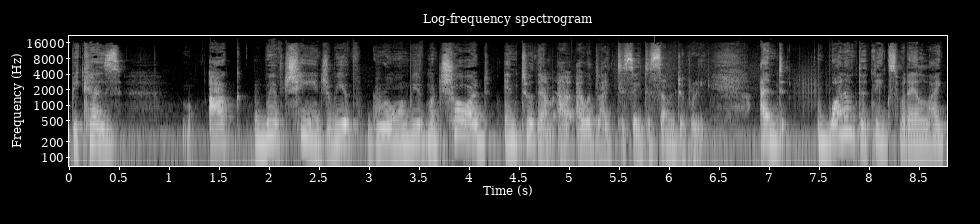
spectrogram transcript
because we've changed, we have grown, we've matured into them, I, I would like to say to some degree. And one of the things what I like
